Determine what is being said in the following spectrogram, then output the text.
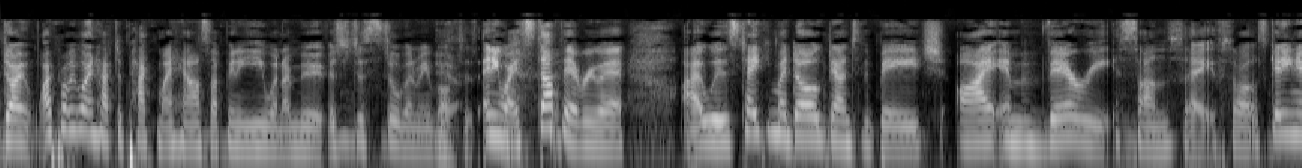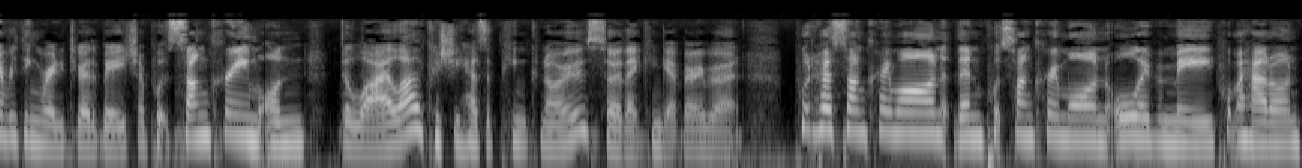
don't. I probably won't have to pack my house up in a year when I move. It's just still going to be boxes. Anyway, stuff everywhere. I was taking my dog down to the beach. I am very sun safe, so I was getting everything ready to go to the beach. I put sun cream on Delilah because she has a pink nose, so they can get very burnt. Put her sun cream on, then put sun cream on all over me. Put my hat on.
